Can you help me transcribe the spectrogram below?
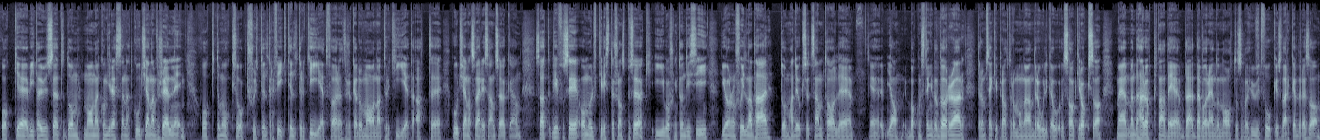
och eh, Vita huset, de manar kongressen att godkänna försäljning och de har också åkt skytteltrafik till Turkiet för att försöka då mana Turkiet att godkänna Sveriges ansökan. Så att vi får se om Ulf Kristerssons besök i Washington DC gör någon skillnad här. De hade också ett samtal eh, eh, ja, bakom stängda dörrar, där de säkert pratar om många andra olika saker också. Men, men det här öppnade, där, där var det ändå NATO som var huvudfokus verkade det som.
